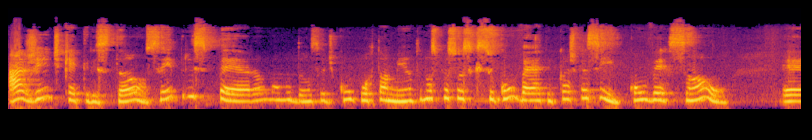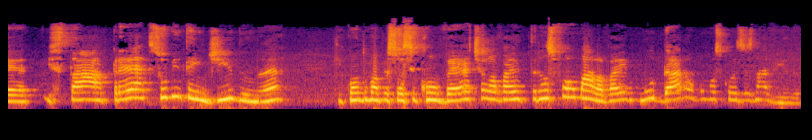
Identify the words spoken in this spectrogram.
A gente que é cristão sempre espera uma mudança de comportamento nas pessoas que se convertem, porque eu acho que assim, conversão é, está pré-subentendido, né? Que quando uma pessoa se converte, ela vai transformar, ela vai mudar algumas coisas na vida.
